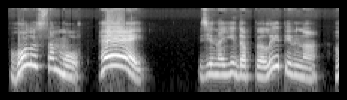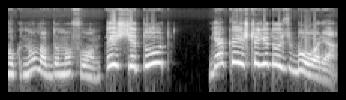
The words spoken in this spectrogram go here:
Голос замовк. Гей! Зінаїда Пилипівна гукнула в домофон. Ти ще тут? Який ще дідусь Боря?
